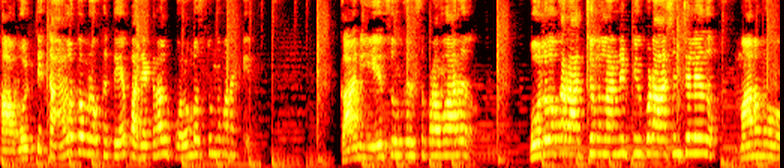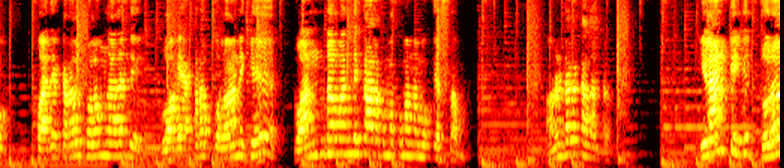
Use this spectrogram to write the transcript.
కాబట్టి కాళ్ళకు మొక్కితే పది ఎకరాలు పొలం వస్తుంది మనకి. కానీ యేసుక్రీస్తు ప్రవారు భూలోక రాజ్యములన్నింటినీ కూడా ఆశించలేదు. మనము పది ఎకరాల పొలం కాదండి. ఒక ఎకరా పొలానికి వంద మంది కాళ్ళకు మొక్కమన్న మొక్కేస్తాము. అనుంటారా కాదంటారు? ఇలాంటి దుర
